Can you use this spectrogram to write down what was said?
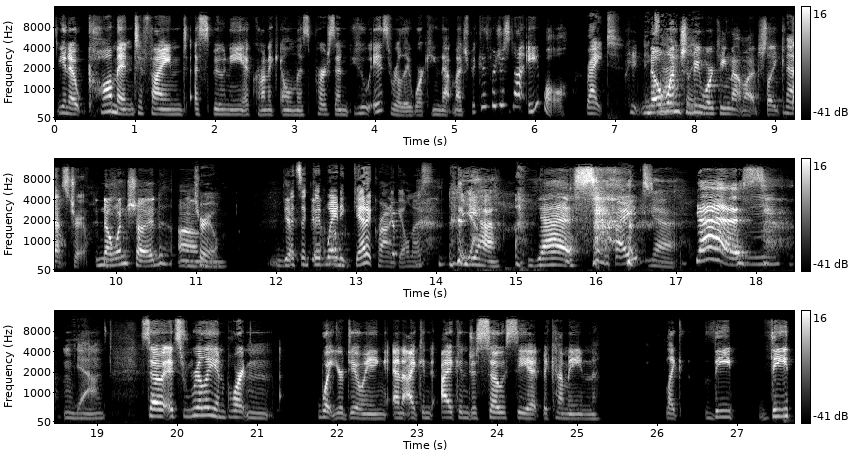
you know, common to find a spoonie, a chronic illness person who is really working that much because we're just not able. Right. No one should be working that much. Like No. That's true. no one should. Um, True. Yeah, It's a yeah, good way to um, get a chronic illness. Yeah. Yes. Right? Yeah. yes. Yeah. Mhm. So it's really important what you're doing and I can I can just so see it becoming like the the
